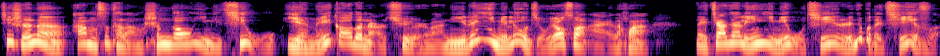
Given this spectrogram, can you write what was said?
其实呢，阿姆斯特朗身高一米七五，也没高到哪儿去，是吧？你这一米六九要算矮的话。那加加林一米五七，人家不得气死？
